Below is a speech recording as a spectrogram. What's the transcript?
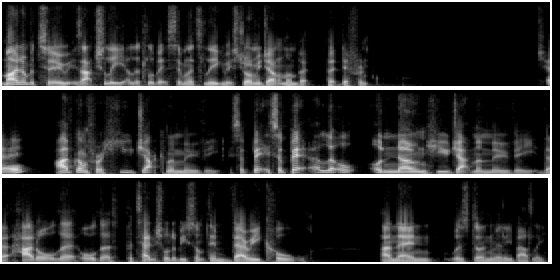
My number two is actually a little bit similar to League of Extraordinary Gentlemen, but but different. Okay. I've gone for a Hugh Jackman movie. It's a bit, it's a bit, a little unknown Hugh Jackman movie that had all the all the potential to be something very cool, and then was done really badly.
